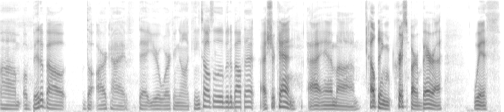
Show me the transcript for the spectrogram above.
um, a bit about the archive that you're working on. Can you tell us a little bit about that? I sure can. I am uh, helping Chris Barbera with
